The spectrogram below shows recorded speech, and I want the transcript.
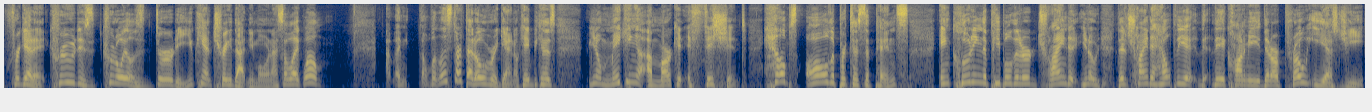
forget it. Crude is crude oil is dirty. You can't trade that anymore. And I said, like, well I mean, let's start that over again, okay? Because you know, making a market efficient helps all the participants, including the people that are trying to, you know, that are trying to help the the economy that are pro ESG.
